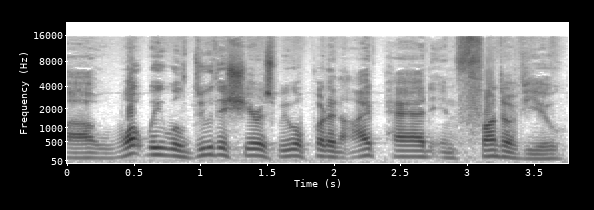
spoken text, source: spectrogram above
Uh, what we will do this year is we will put an iPad in front of you,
